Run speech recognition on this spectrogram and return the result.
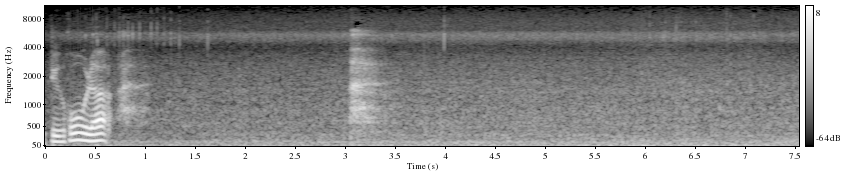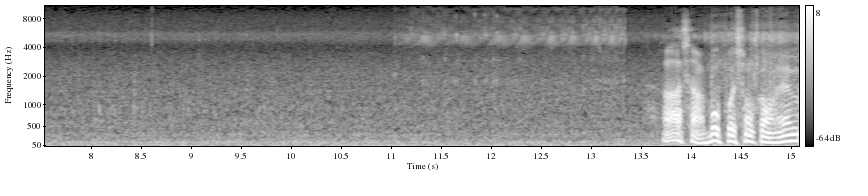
Plus gros là. Ah, c'est un beau poisson quand même.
